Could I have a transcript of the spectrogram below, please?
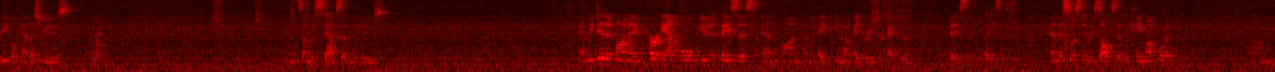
Beegle had us use. And some of the stats that we use. And we did it on a per animal unit basis and on an you know, an acreage or hectare basic basis. And this was the results that we came up with, um,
